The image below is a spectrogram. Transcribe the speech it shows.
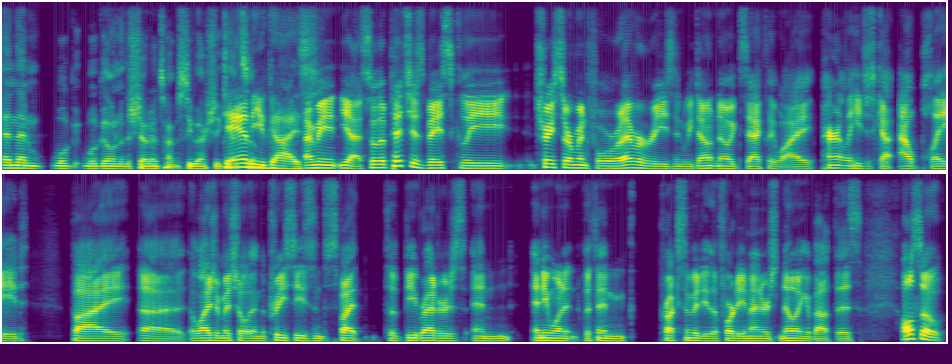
and then we'll we'll go into the showdown time. So you actually get Damn some- you guys. I mean, yeah. So the pitch is basically Trey Sermon for whatever reason. We don't know exactly why. Apparently, he just got outplayed by uh, Elijah Mitchell in the preseason, despite the beat writers and anyone within proximity of the 49ers knowing about this. Also,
